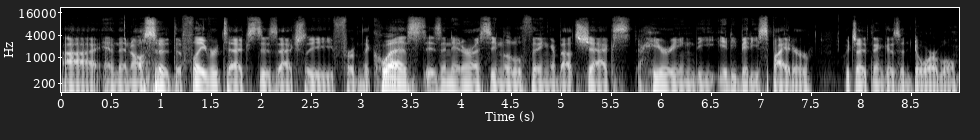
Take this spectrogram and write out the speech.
Uh, and then also the flavor text is actually from the quest is an interesting little thing about Shaxx hearing the itty bitty spider, which I think is adorable.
